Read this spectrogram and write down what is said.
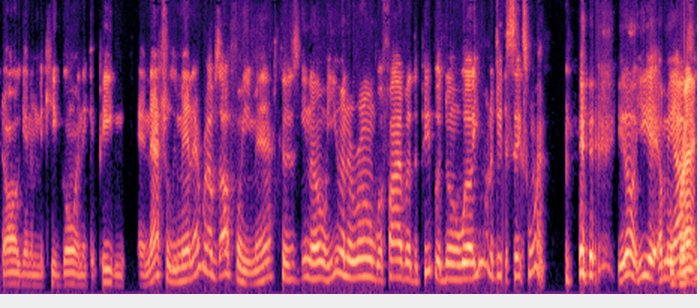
dog in them to keep going and competing. And naturally, man, that rubs off on you, man. Because you know, when you're in a room with five other people doing well, you want to be the sixth one. you know, you I mean, right.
